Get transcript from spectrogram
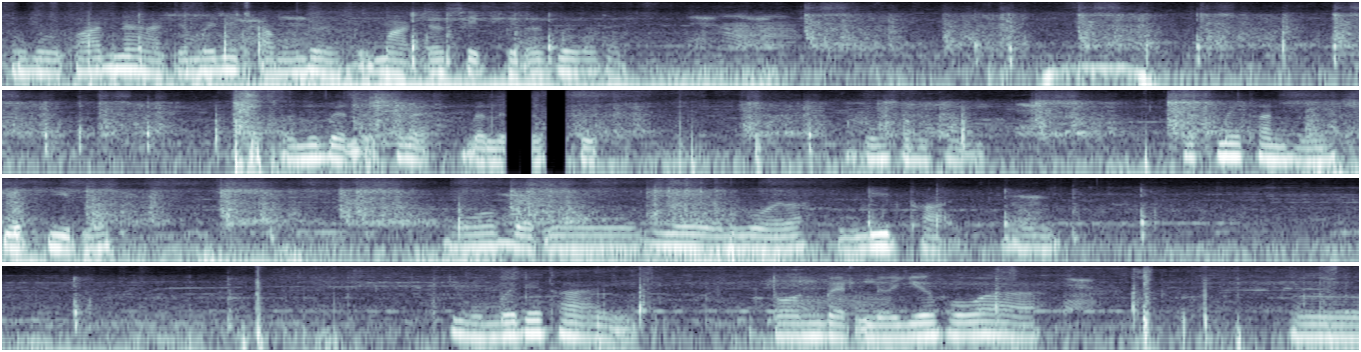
โอ้โหพาจจะไม่ได้ทำด้วยผมอาจจะเสร็จไปแล้วด้วยก็ได้ตอนนี้แบตเหลยเท่าไหร่แบตเหลยหกต้องทำทันถ้าไม่ทันผมเคลียร์ทีบนะเพราะว่าแบตเราไม่อำนวยแล้วผมรีบถ่ายที่ผมไม่ได้ถ่ายตอนแบตเหลือเยอะเพราะว่า เออ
